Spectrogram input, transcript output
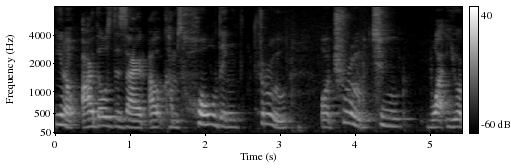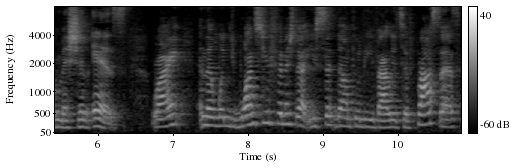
you know, are those desired outcomes holding through or true to what your mission is, right? And then when you once you finish that, you sit down through the evaluative process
